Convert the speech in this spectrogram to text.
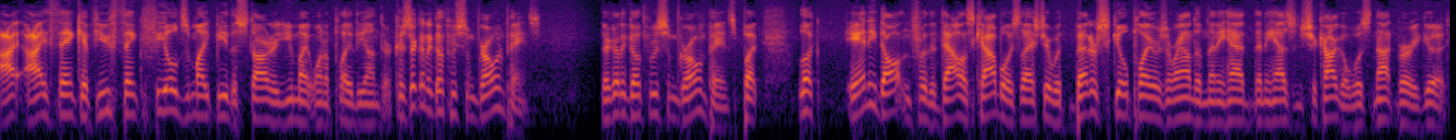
I, I think if you think Fields might be the starter, you might want to play the under because they're going to go through some growing pains. They're going to go through some growing pains. But look, Andy Dalton for the Dallas Cowboys last year with better skill players around him than he had than he has in Chicago was not very good.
